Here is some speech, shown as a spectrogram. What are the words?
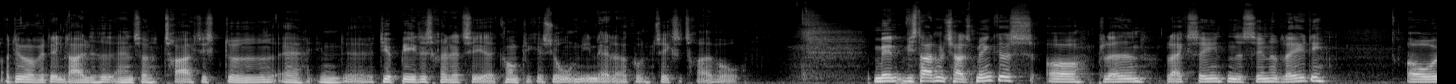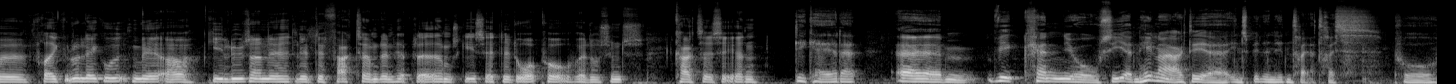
og det var ved den lejlighed, at han så tragisk døde af en øh, diabetesrelateret komplikation i en alder af kun 36 år. Men vi starter med Charles Mingus og pladen Black Saint and the Sinner Lady. Og øh, Frederik, vil du lægge ud med at give lytterne lidt øh, fakta om den her plade, og måske sætte lidt ord på, hvad du synes karakteriserer den? Det kan jeg da. Øh, vi kan jo sige, at den helt nøjagtigt er indspillet i 1963 på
